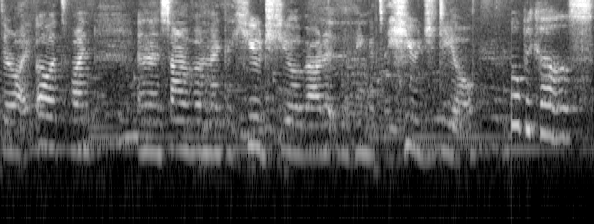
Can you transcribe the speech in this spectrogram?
They're like, oh, it's fine. And then some of them make a huge deal about it. They think it's a huge deal. Well, because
